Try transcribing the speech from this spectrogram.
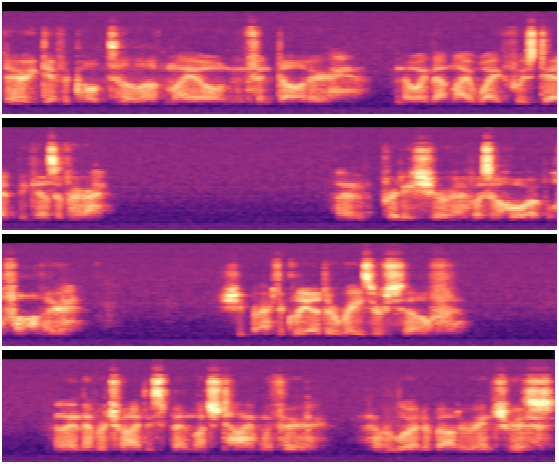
very difficult to love my own infant daughter, knowing that my wife was dead because of her. I'm pretty sure I was a horrible father. She practically had to raise herself. And I never tried to spend much time with her or learn about her interests.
